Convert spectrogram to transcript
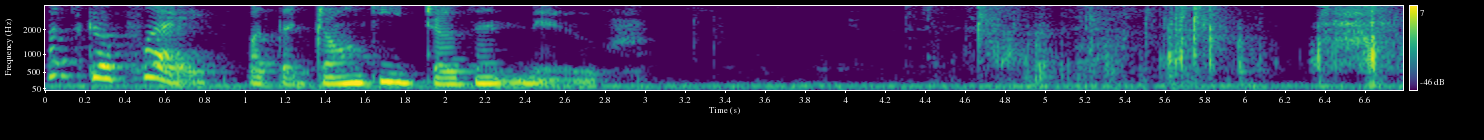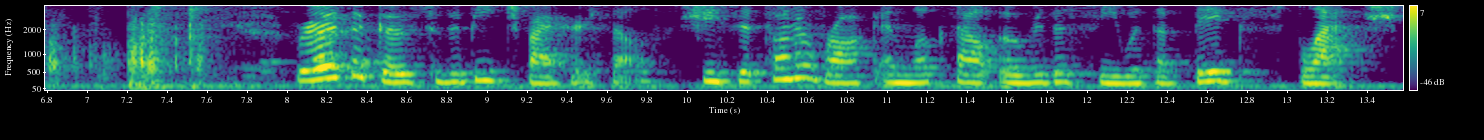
Let's go play. But the donkey doesn't move. Rosa goes to the beach by herself. She sits on a rock and looks out over the sea with a big splash.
